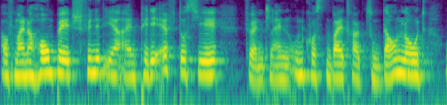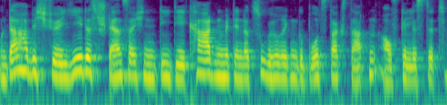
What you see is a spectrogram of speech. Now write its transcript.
Auf meiner Homepage findet ihr ein PDF-Dossier für einen kleinen Unkostenbeitrag zum Download und da habe ich für jedes Sternzeichen die Dekaden mit den dazugehörigen Geburtstagsdaten aufgelistet.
